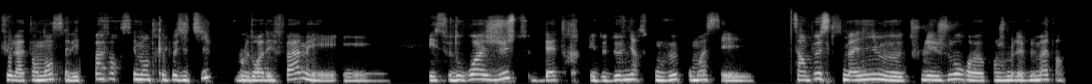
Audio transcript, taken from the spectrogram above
que la tendance, elle n'est pas forcément très positive pour le droit des femmes et, et, et ce droit juste d'être et de devenir ce qu'on veut, pour moi, c'est un peu ce qui m'anime euh, tous les jours euh, quand je me lève le matin.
